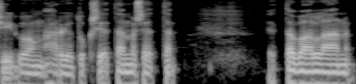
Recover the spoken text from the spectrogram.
qigong-harjoituksia tämmöisiä, että, että tavallaan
